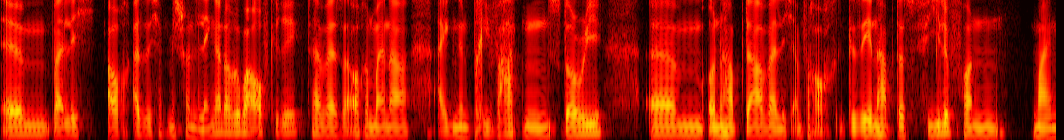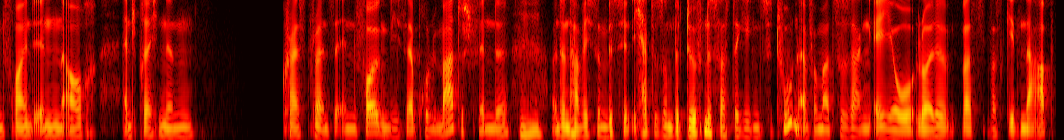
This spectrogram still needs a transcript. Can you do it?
ähm, weil ich auch, also ich habe mich schon länger darüber aufgeregt, teilweise auch in meiner eigenen privaten Story ähm, und habe da, weil ich einfach auch gesehen habe, dass viele von meinen FreundInnen auch entsprechenden ChristFriendsInnen folgen, die ich sehr problematisch finde. Und dann habe ich so ein bisschen, ich hatte so ein Bedürfnis, was dagegen zu tun, einfach mal zu sagen, ey yo, Leute, was, was geht denn da ab?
